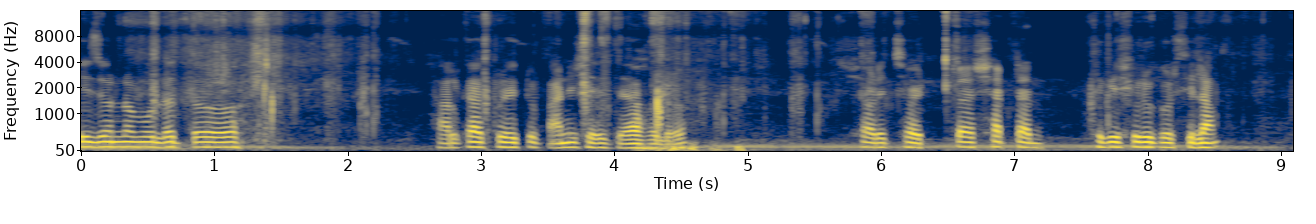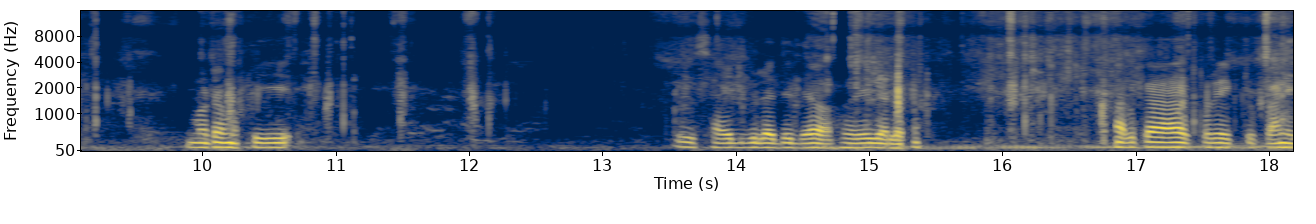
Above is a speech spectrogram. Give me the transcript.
এই জন্য মূলত হালকা করে একটু পানি সেচ দেওয়া হলো। সাড়ে ছয়টা, সাতটা থেকে শুরু করছিলাম। মোটামুটি এই সাইডগুলোতে দেওয়া হয়ে গেল। হালকা করে একটু পানি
